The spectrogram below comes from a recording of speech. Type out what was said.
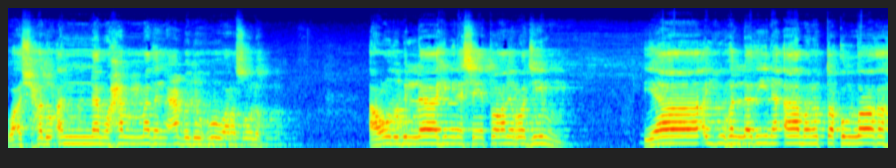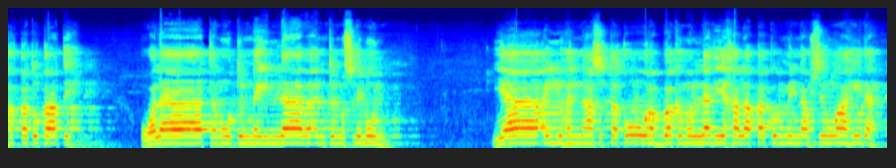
وأشهد أن محمدا عبده ورسوله. أعوذ بالله من الشيطان الرجيم. يا أيها الذين آمنوا اتقوا الله حق تقاته ولا تموتن إلا وأنتم مسلمون. يا أيها الناس اتقوا ربكم الذي خلقكم من نفس واحدة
